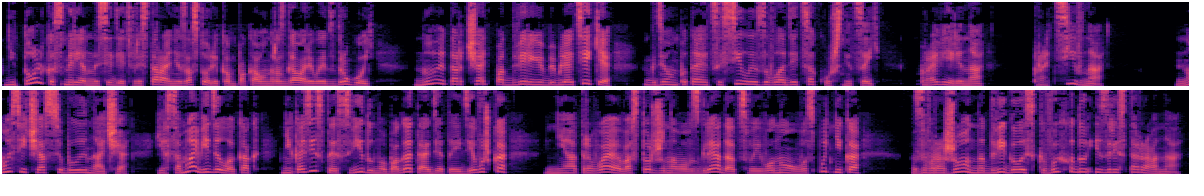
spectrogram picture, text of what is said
не только смиренно сидеть в ресторане за столиком, пока он разговаривает с другой, но и торчать под дверью библиотеки, где он пытается силой завладеть сокурсницей. Проверено. Противно. Но сейчас все было иначе. Я сама видела, как неказистая с виду, но богато одетая девушка, не отрывая восторженного взгляда от своего нового спутника, завороженно двигалась к выходу из ресторана —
